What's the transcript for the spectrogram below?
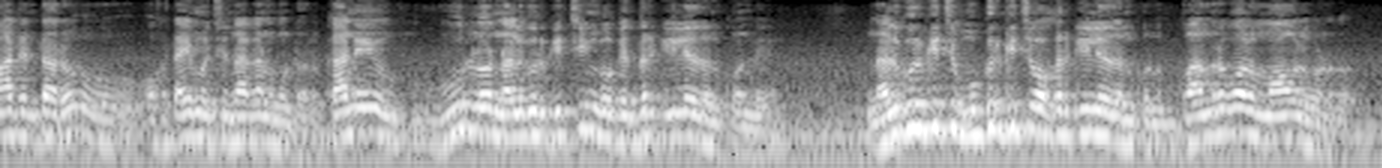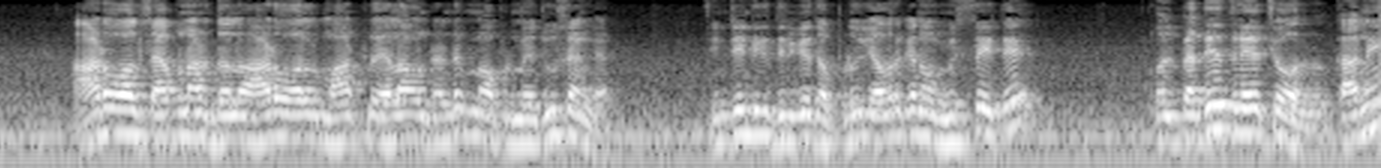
మాట వింటారు. ఒక టైం వచ్చిందాక అనుకుంటారు. కానీ ఊర్లో నలుగురికి ఇచ్చి ఇంకొక ఇద్దరికి ఇవ్వలేదు అనుకోండి నలుగురికి ఇచ్చి ముగ్గురికి ఇచ్చి ఒకరికి ఇవ్వలేదు అనుకోండి గందరగోళం మామూలుగా ఉండదు. ఆడవాళ్ళు శాపనార్థాలు ఆడవాళ్ళ మాటలు ఎలా ఉంటాయంటే మేము అప్పుడు మేము చూసాంగా ఇంటింటికి తిరిగేటప్పుడు ఎవరికైనా మిస్ అయితే వాళ్ళు పెద్ద ఎత్తున నేర్చేవాళ్ళు కానీ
